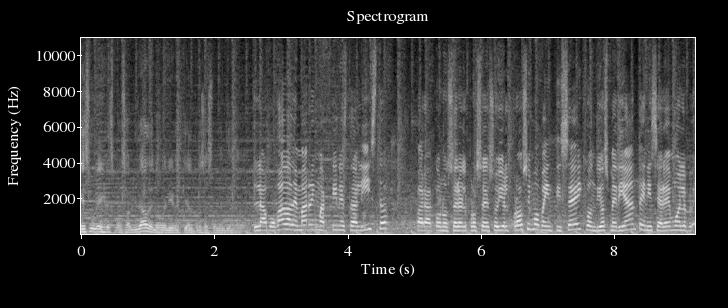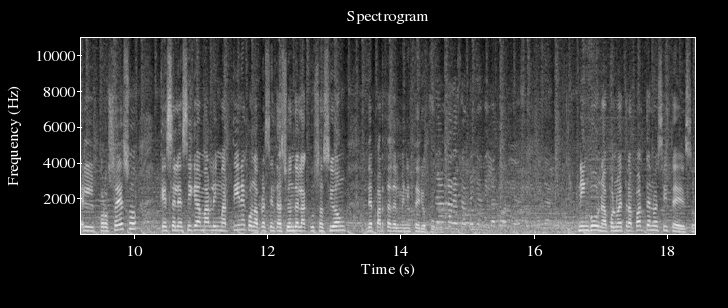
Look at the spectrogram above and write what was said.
es una irresponsabilidad de no venir aquí al proceso en el día de hoy. La abogada de Marlene Martínez está lista para conocer el proceso y el próximo 26, con Dios mediante, iniciaremos el, proceso que se le sigue a Marlene Martínez con la presentación de la acusación de parte del Ministerio Público. ¿Se habla de estrategia dilatoria? Ninguna, por nuestra parte no existe eso.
